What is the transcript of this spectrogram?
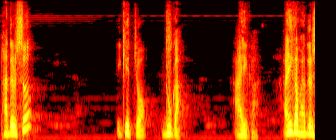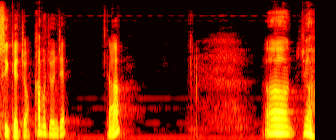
받을 수 있겠죠. 누가? 아이가. 아이가 받을 수 있겠죠. 가보죠 이제. 자, 어, 저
